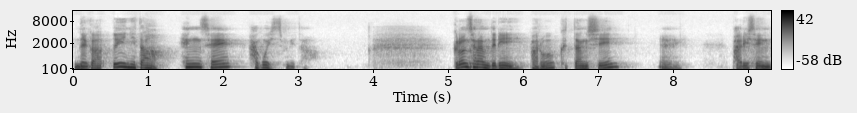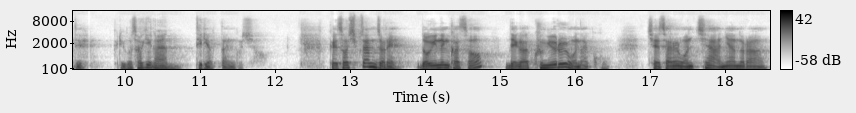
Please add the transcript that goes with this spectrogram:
내가 의인이다 행세하고 있습니다. 그런 사람들이 바로 그 당시 예, 바리새인들 그리고 서기관들이었다는 거죠. 그래서 13절에 너희는 가서 내가 금유를 원하고 제사를 원치 아니하노라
